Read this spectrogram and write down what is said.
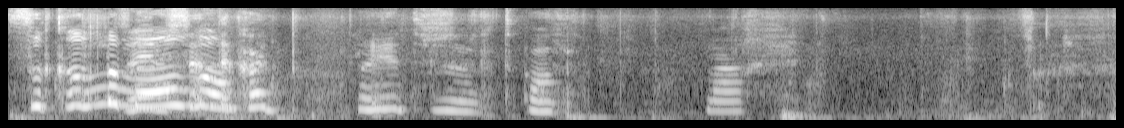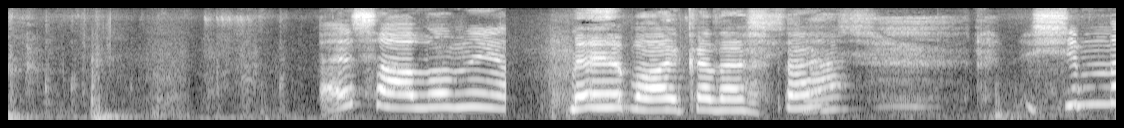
Sıkıldım Zeynep sen de oğlum. kartları düzelt. Al. E sallanıyor. Merhaba arkadaşlar. Şimdi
